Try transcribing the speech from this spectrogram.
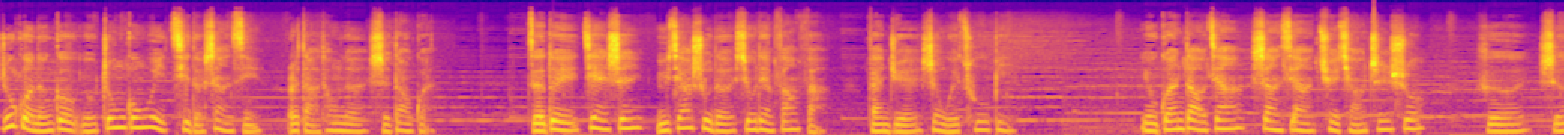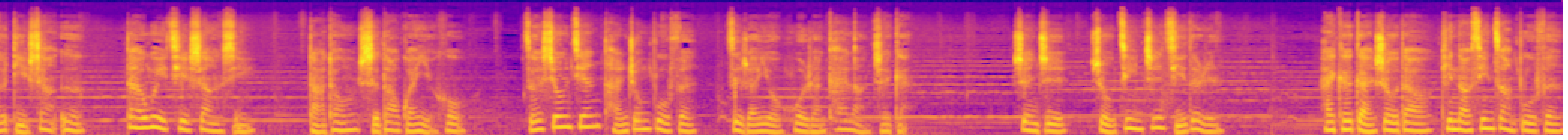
如果能够由中宫胃气的上行而打通了食道管，则对健身瑜伽术的修炼方法感觉甚为粗鄙。有关道家上下鹊桥之说和舌底上颚带胃气上行，打通食道管以后，则胸间痰中部分自然有豁然开朗之感，甚至手劲之极的人，还可感受到听到心脏部分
